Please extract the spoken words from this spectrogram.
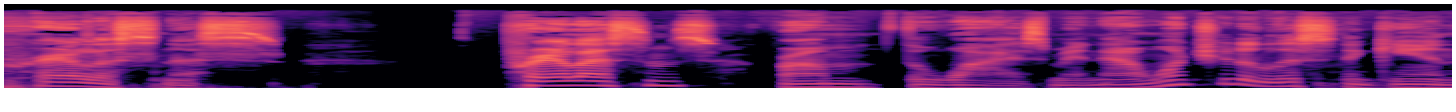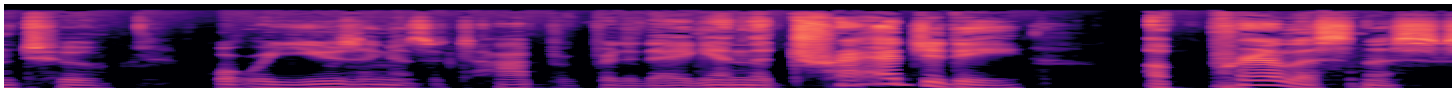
prayerlessness. Prayer lessons from the wise men. Now, I want you to listen again to what we're using as a topic for today. Again, the tragedy of prayerlessness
